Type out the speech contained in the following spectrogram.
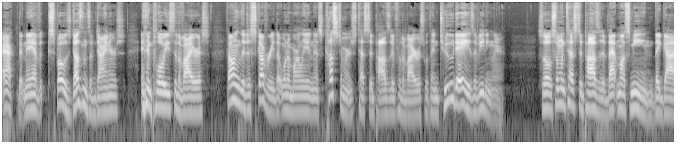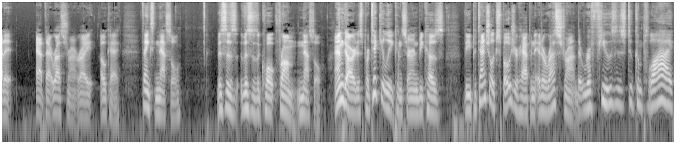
act that may have exposed dozens of diners and employees to the virus following the discovery that one of Marlena's customers tested positive for the virus within two days of eating there. So someone tested positive, that must mean they got it at that restaurant, right? Okay. Thanks, Nessel. This is this is a quote from Nessel. MDARD is particularly concerned because the potential exposure happened at a restaurant that refuses to comply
